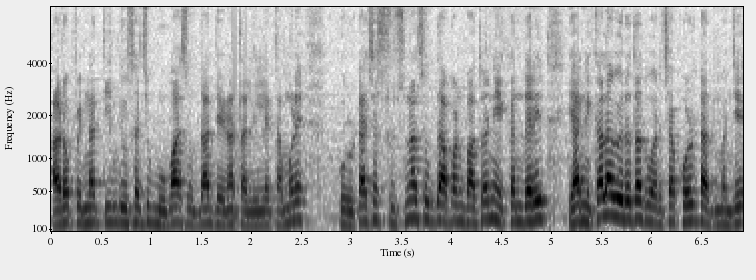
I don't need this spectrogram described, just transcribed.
आरोपींना तीन दिवसाची मुभासुद्धा देण्यात आलेली आहे. त्यामुळे कोर्टाच्या सूचनासुद्धा आपण पाहतो आणि एकंदरीत या निकालाविरोधात वरच्या कोर्टात म्हणजे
